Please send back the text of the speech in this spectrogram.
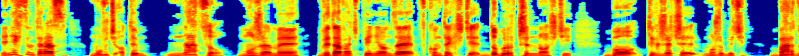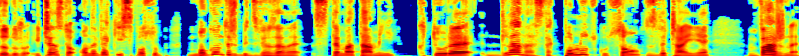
Ja nie chcę teraz mówić o tym, na co możemy wydawać pieniądze w kontekście dobroczynności, bo tych rzeczy może być bardzo dużo i często one w jakiś sposób mogą też być związane z tematami, które dla nas tak po ludzku są zwyczajnie ważne.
